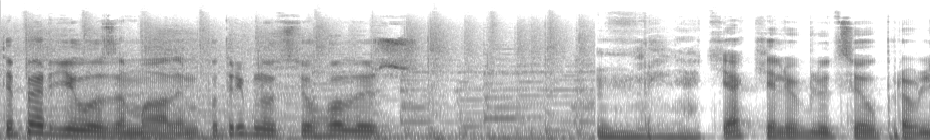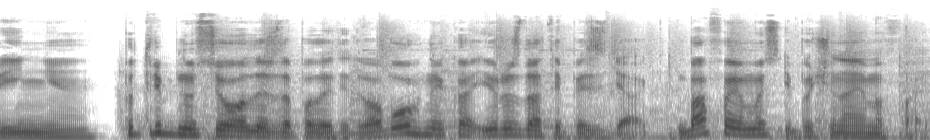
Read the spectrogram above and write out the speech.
Тепер діло за малим. Потрібно всього лиш. Як я люблю це управління. Потрібно всього лиш запалити два вогника і роздати пиздяк. Бафаємось і починаємо файт.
